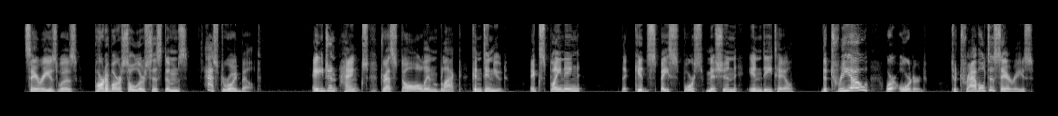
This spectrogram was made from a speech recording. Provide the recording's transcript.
Ceres was part of our solar system's asteroid belt. Agent Hanks, dressed all in black, continued, explaining the Kid Space Force mission in detail. The trio were ordered to travel to Ceres,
